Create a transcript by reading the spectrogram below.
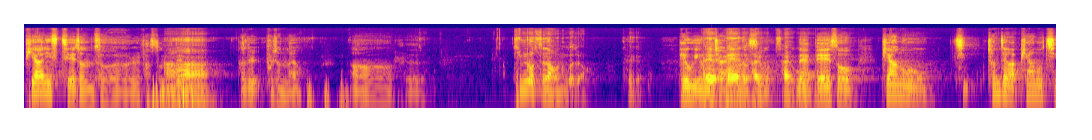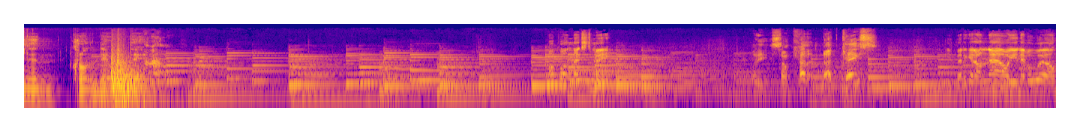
피아니스트의 전설을 봤었는데 요 아, 다들 보셨나요? 아그 팀 로스 나오는 거죠. 그 배우 이름 배- 잘 모르겠어요. 살고- 살고. 네 배에서 피아노 치, 천재가 피아노 치는 그런 내용인데 Hop on next to me. What are you, some kind of nutcase? You better get on now or you never will.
